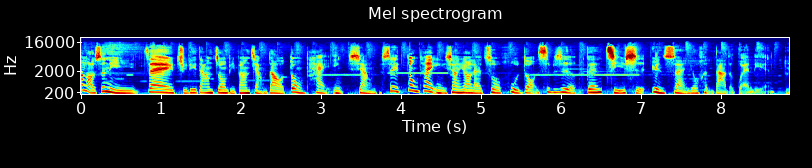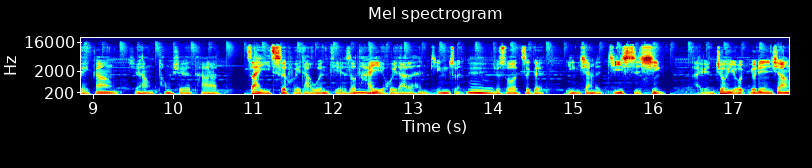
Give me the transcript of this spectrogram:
但刚刚老师你在举例当中，比方讲到动态影像，所以动态影像要来做互动，是不是跟即时运算有很大的关联？对，刚刚学长同学他再一次回答问题的时候，嗯、他也回答的很精准，嗯，就说这个影像的即时性，来源，就有有点像，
